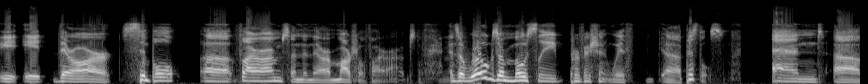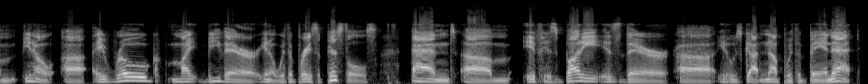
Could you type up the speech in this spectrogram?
it, it there are simple uh, firearms and then there are martial firearms. Mm-hmm. And so rogues are mostly proficient with uh, pistols. And um, you know, uh, a rogue might be there, you know, with a brace of pistols, and um, if his buddy is there, uh, you know, who's gotten up with a bayonet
